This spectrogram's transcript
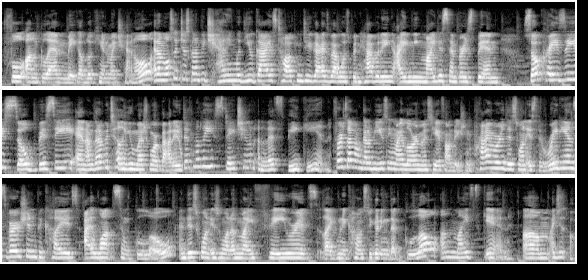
full-on glam makeup look here on my channel. And I'm also just gonna be chatting with you guys, talking to you guys about what's been happening. I mean, my December has been so crazy, so busy, and I'm gonna be telling you much more about it. Definitely stay tuned and let's begin. First up, I'm gonna be using my Laura Mercier Foundation Primer. This one is the Radiance version because I want some glow. And this one is one of my favorites, like when it comes to getting the glow on my skin. Um, I just, oh,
